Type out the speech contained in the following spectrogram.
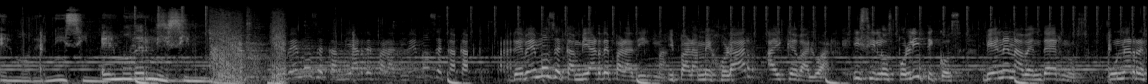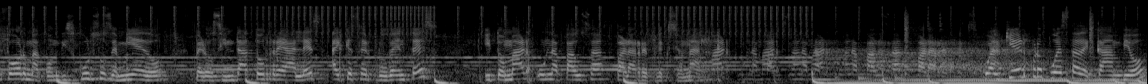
El modernísimo. El modernísimo. Debemos de cambiar de paradigma. Debemos de cambiar de paradigma y para mejorar hay que evaluar. Y si los políticos vienen a vendernos una reforma con discursos de miedo, pero sin datos reales, hay que ser prudentes y tomar una pausa para reflexionar. Cualquier propuesta de cambio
